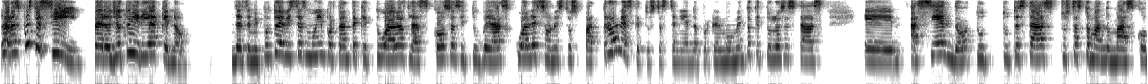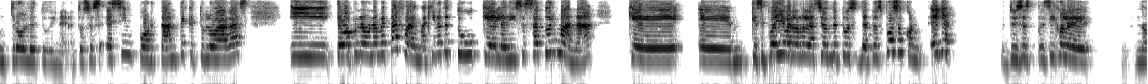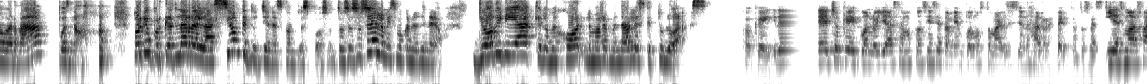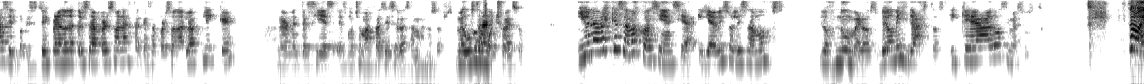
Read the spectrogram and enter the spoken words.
La respuesta es sí, pero yo te diría que no desde mi punto de vista es muy importante que tú hagas las cosas y tú veas cuáles son estos patrones que tú estás teniendo, porque en el momento que tú los estás eh, haciendo, tú, tú, te estás, tú estás tomando más control de tu dinero. Entonces es importante que tú lo hagas y te voy a poner una metáfora. Imagínate tú que le dices a tu hermana que, eh, que si puede llevar la relación de tu, de tu esposo con ella. Tú dices, pues híjole, no, ¿verdad? Pues no. ¿Por qué? Porque es la relación que tú tienes con tu esposo. Entonces sucede lo mismo con el dinero. Yo diría que lo mejor, lo más recomendable es que tú lo hagas. Ok, de hecho que cuando ya hacemos conciencia también podemos tomar decisiones al respecto. Entonces, y es más fácil porque si estoy esperando a una tercera persona hasta que esa persona lo aplique, realmente sí es, es mucho más fácil si lo hacemos nosotros. Me gusta mucho eso. Y una vez que hacemos conciencia y ya visualizamos los números, veo mis gastos, ¿y qué hago si me asusto?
